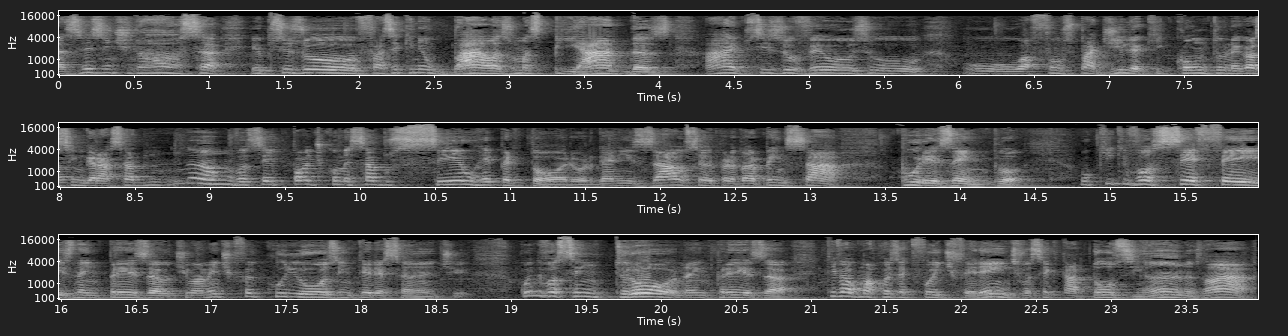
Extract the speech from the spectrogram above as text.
às vezes a gente, nossa, eu preciso fazer que nem o Balas, umas piadas. Ah, eu preciso ver os- o, o Afonso Padilha que conta um negócio engraçado. Não, você pode começar do seu repertório, organizar o seu repertório, pensar, por exemplo, o que, que você fez na empresa ultimamente que foi curioso e interessante? Quando você entrou na empresa, teve alguma coisa que foi diferente? Você que está há 12 anos lá?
